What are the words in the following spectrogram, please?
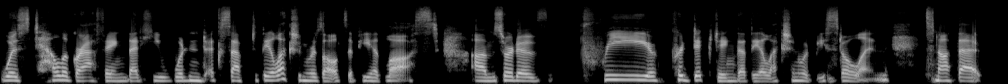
was telegraphing that he wouldn't accept the election results if he had lost um, sort of pre predicting that the election would be mm. stolen. It's not that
